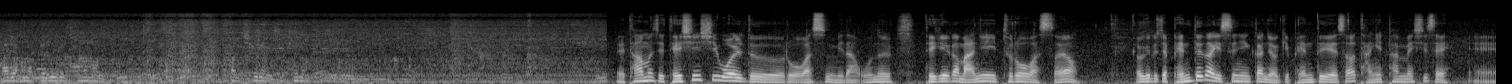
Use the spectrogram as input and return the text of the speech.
다리 하나 빼는 게 3만 원. 8천 원, 9천 원. 네, 다음은 이제 대신 시월드로 왔습니다. 오늘 대게가 많이 들어왔어요. 여기도 이제 밴드가 있으니까 여기 밴드에서 당일 판매 시세 예,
